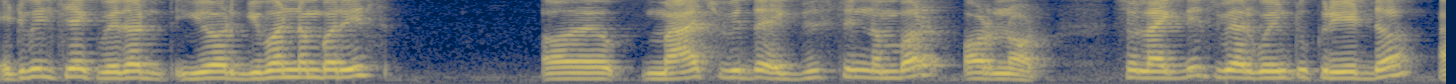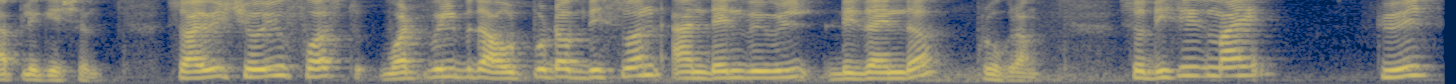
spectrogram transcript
it will check whether your given number is uh, match with the existing number or not. So like this we are going to create the application. So i will show you first what will be the output of this one and then we will design the program. So this is my quiz.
